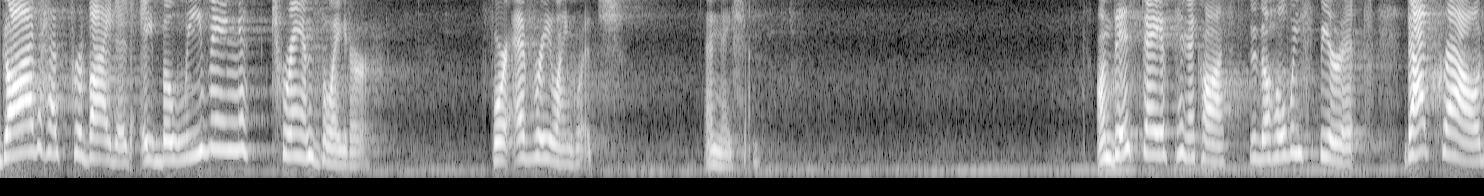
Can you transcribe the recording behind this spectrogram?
God has provided a believing translator for every language and nation. On this day of Pentecost, through the Holy Spirit, that crowd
